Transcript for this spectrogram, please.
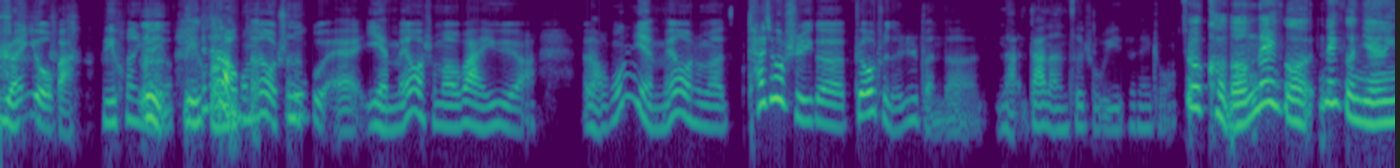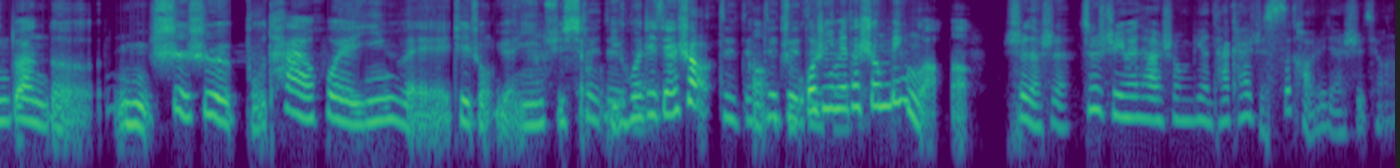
缘由吧，离婚缘由她老公没有出轨，也没有什么外遇啊，老公也没有什么，他就是一个标准的日本的男大男子主义的那种。就可能那个那个年龄段的女士是不太会因为这种原因去想离婚这件事儿，嗯对对对对只不过是因为她生病了，嗯是的，是的，就是因为她生病，她开始思考这件事情了，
